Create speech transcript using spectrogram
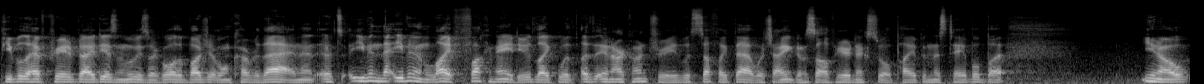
people that have creative ideas in the movies, like, well, the budget won't cover that, and then it's even that even in life, fucking hey, dude, like with uh, in our country with stuff like that, which I ain't gonna solve here next to a pipe in this table, but you know,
